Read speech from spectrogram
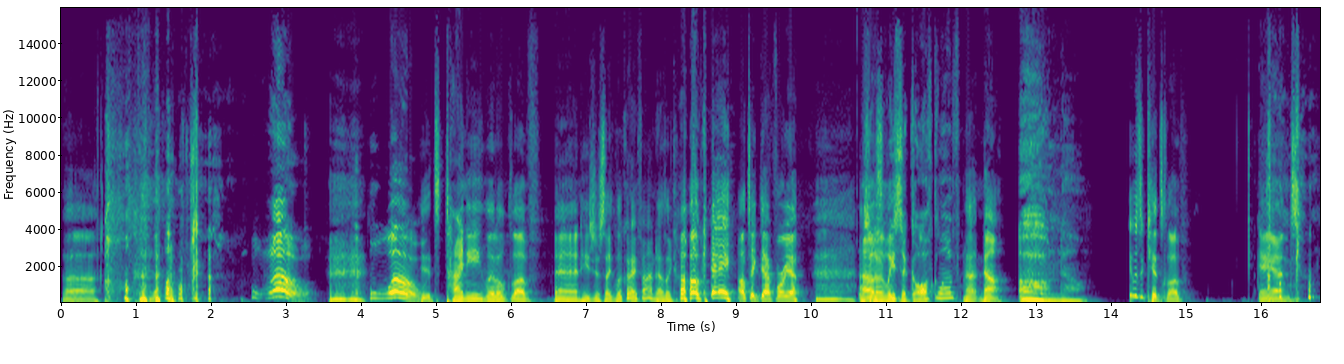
Uh, Whoa. Whoa. it's tiny little glove, and he's just like, "Look what I found." I was like, "Okay, I'll take that for you." Was it at least a golf glove? Uh, no, Oh no. it was a kid's glove, and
